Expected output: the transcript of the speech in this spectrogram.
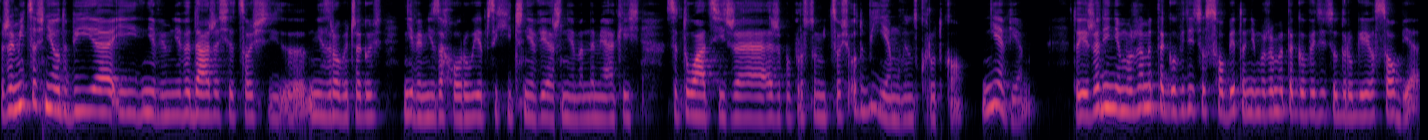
że mi coś nie odbije i nie wiem, nie wydarzy się coś, e, nie zrobię czegoś, nie wiem, nie zachoruję psychicznie, wiesz, nie będę miała jakiejś sytuacji, że, że po prostu mi coś odbije, mówiąc krótko. Nie wiem. To jeżeli nie możemy tego wiedzieć o sobie, to nie możemy tego wiedzieć o drugiej osobie.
